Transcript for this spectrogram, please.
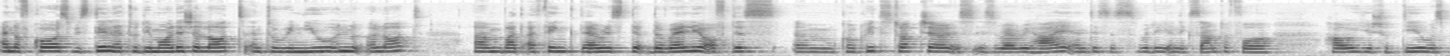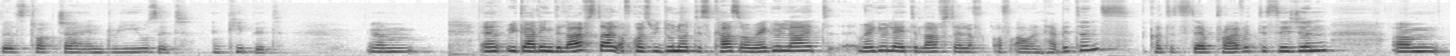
and of course we still had to demolish a lot and to renew a lot. Um, but I think there is the, the value of this um, concrete structure is, is very high, and this is really an example for how you should deal with built structure and reuse it and keep it. Um, and regarding the lifestyle, of course, we do not discuss or regulate regulate the lifestyle of, of our inhabitants because it's their private decision. Um,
